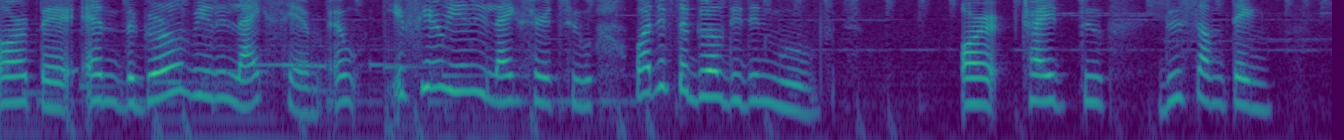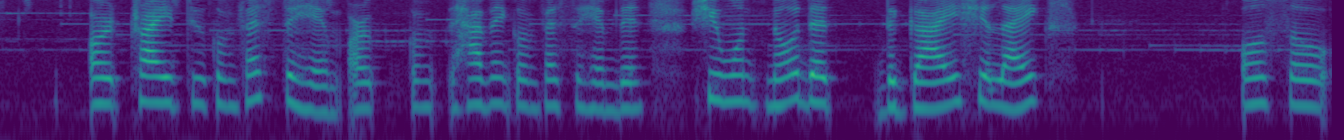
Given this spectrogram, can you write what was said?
torpe and the girl really likes him. And if he really likes her too, what if the girl didn't move or tried to do something or tried to confess to him or com- haven't confessed to him, then she won't know that the guy she likes also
